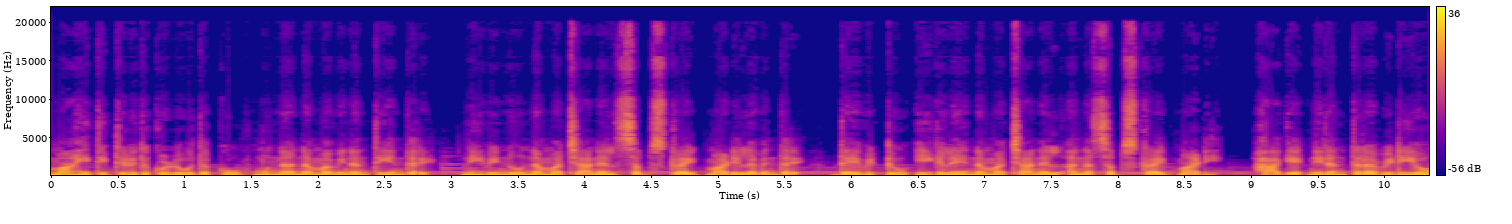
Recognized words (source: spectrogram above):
ಮಾಹಿತಿ ತಿಳಿದುಕೊಳ್ಳುವುದಕ್ಕೂ ಮುನ್ನ ನಮ್ಮ ವಿನಂತಿ ಎಂದರೆ, ನೀವಿನ್ನೂ ನಮ್ಮ ಚಾನೆಲ್ ಸಬ್ಸ್ಕ್ರೈಬ್ ಮಾಡಿಲ್ಲವೆಂದರೆ, ದಯವಿಟ್ಟು ಈಗಲೇ ನಮ್ಮ ಚಾನೆಲ್ ಅನ್ನ ಸಬ್ಸ್ಕ್ರೈಬ್ ಮಾಡಿ. ಹಾಗೆ ನಿರಂತರ ವಿಡಿಯೋ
